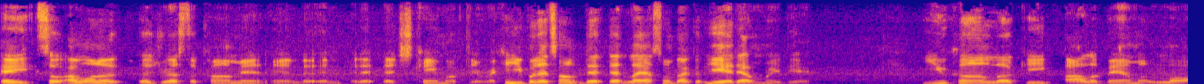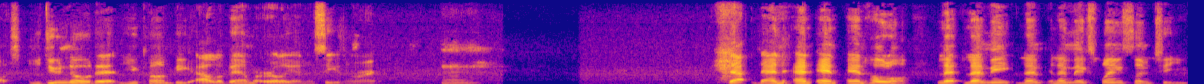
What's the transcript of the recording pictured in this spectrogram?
Hey, so I want to address the comment and, and that, that just came up there. Right? Can you put that, that that last one back up? Yeah, that one right there. UConn lucky, Alabama lost. You do know that UConn beat Alabama early in the season, right? Mm. That and and and, and hold on. Let, let me let, let me explain something to you.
